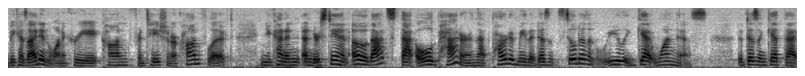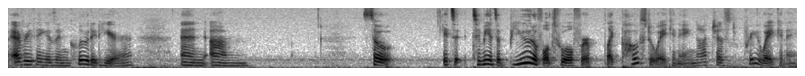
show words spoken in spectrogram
because I didn't want to create confrontation or conflict. And you kind of understand, oh, that's that old pattern, that part of me that doesn't still doesn't really get oneness that doesn't get that everything is included here and um, so it's to me it's a beautiful tool for like post awakening not just pre awakening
